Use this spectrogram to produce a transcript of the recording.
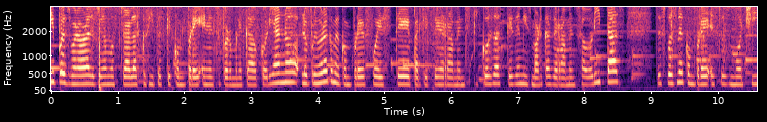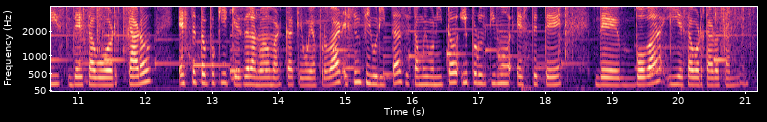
Y pues bueno, ahora les voy a mostrar las cositas que compré en el supermercado coreano. Lo primero que me compré fue este paquete de ramens picosas, que es de mis marcas de ramens favoritas. Después me compré estos mochis de sabor taro. Este topoki, que es de la nueva marca que voy a probar, es en figuritas, está muy bonito. Y por último, este té de boba y es sabor taro también.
